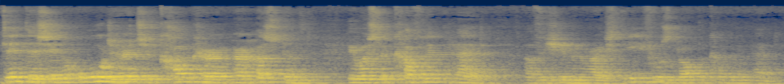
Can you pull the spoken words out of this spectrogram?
did this in order to conquer her husband, who was the covenant head of the human race. Eve was not the covenant head.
